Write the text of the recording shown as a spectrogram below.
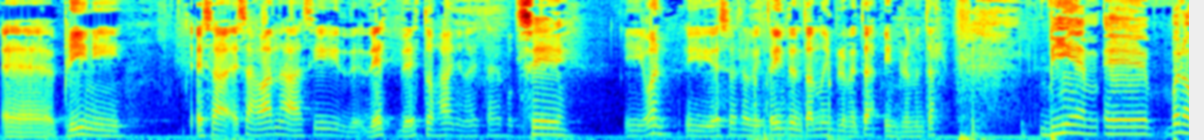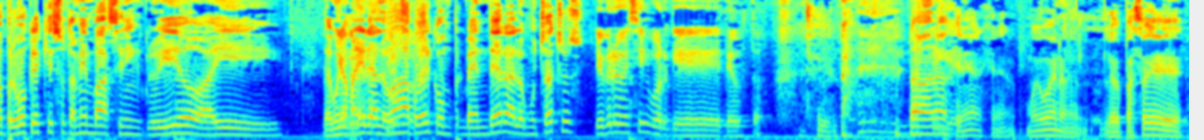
eh, Plini, esa, esas bandas así de, de, de estos años, de esta época. Sí. Y bueno, y eso es lo que estoy intentando implementar. implementar. Bien, eh, bueno, pero vos crees que eso también va a ser incluido ahí, de alguna manera, lo sí, vas a poder vender a los muchachos? Yo creo que sí, porque le gustó. Sí. No, Así no, que- genial, genial. Muy bueno. Lo que pasa es que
